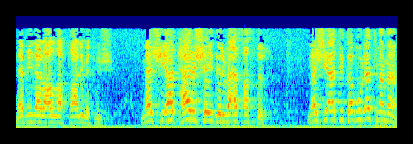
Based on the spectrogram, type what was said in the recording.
Nebilere Allah talim etmiş. Meşiyet her şeydir ve esastır. Meşiyeti kabul etmeme,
